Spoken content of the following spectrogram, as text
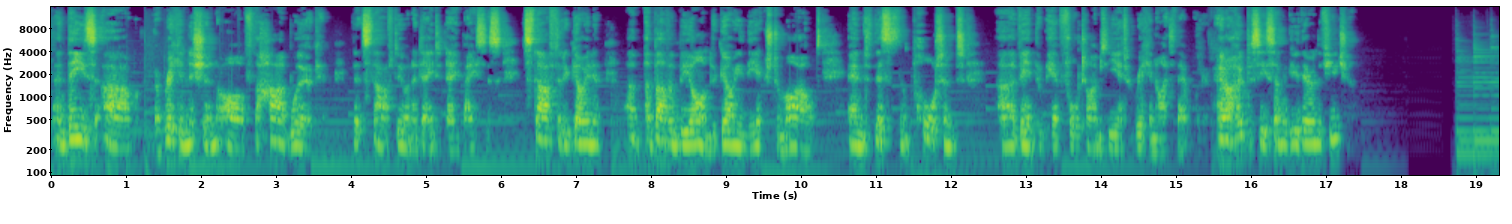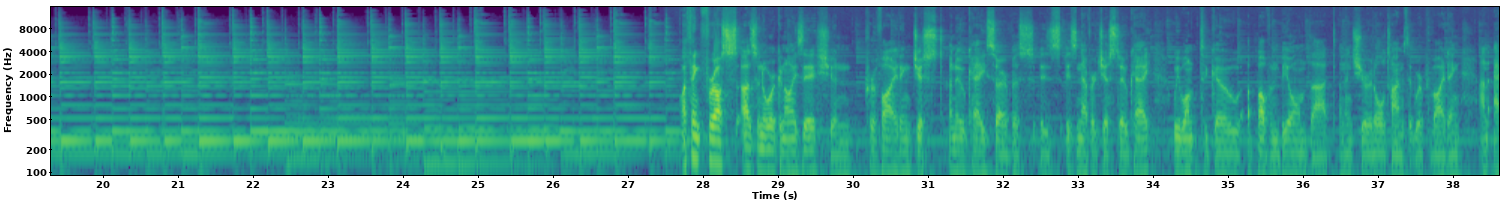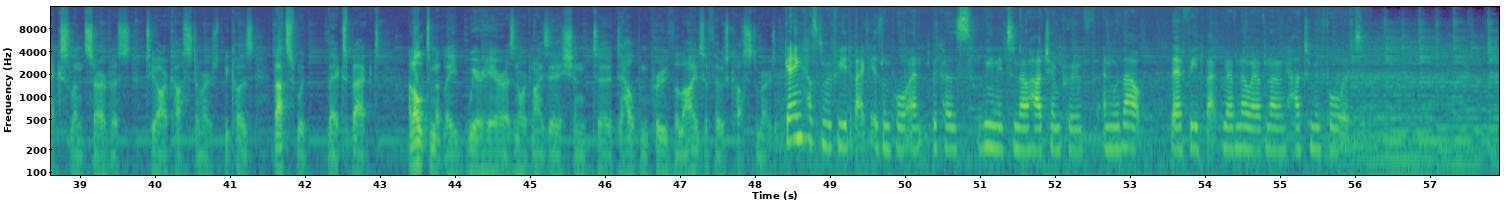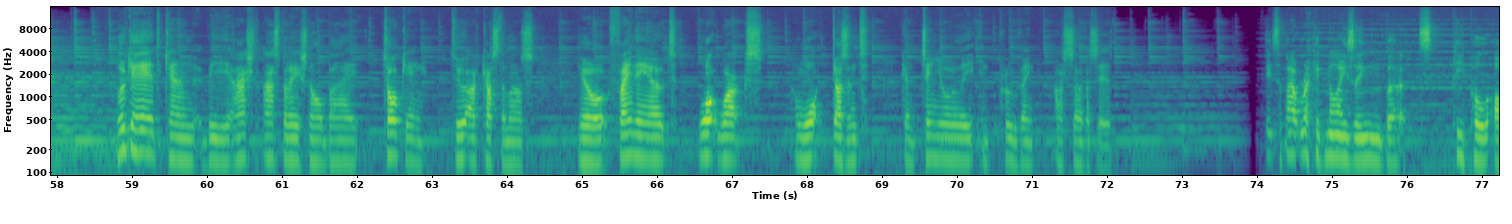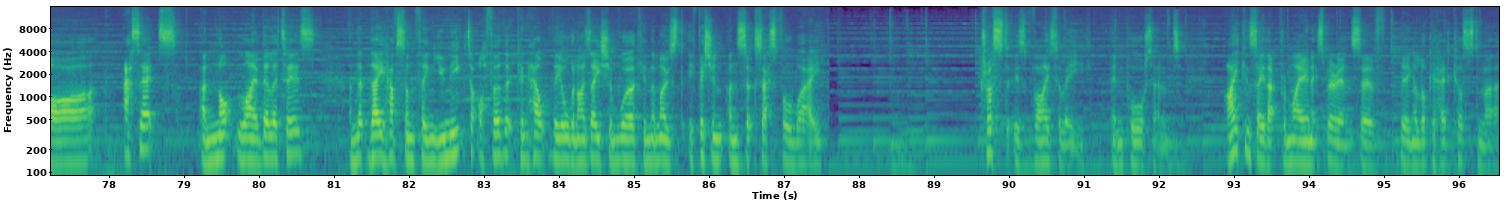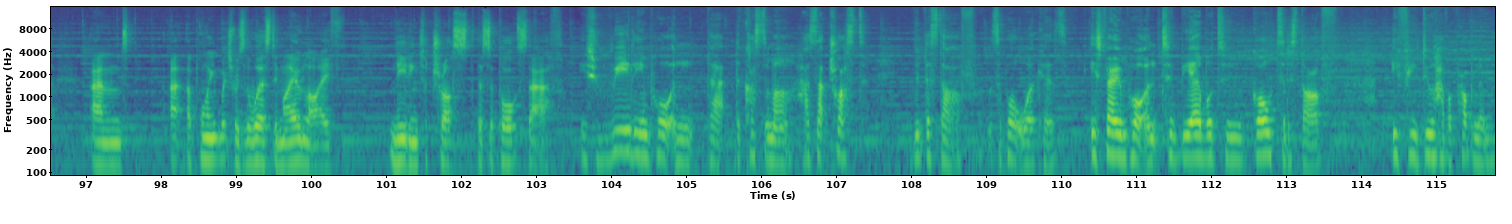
And these are recognition of the hard work that staff do on a day-to-day -day basis. Staff that are going above and beyond, are going the extra mile. And this is an important uh, event that we have four times a year to recognise that work. And I hope to see some of you there in the future. I think for us as an organisation, providing just an okay service is, is never just okay. We want to go above and beyond that and ensure at all times that we're providing an excellent service to our customers because that's what they expect. And ultimately, we're here as an organisation to, to help improve the lives of those customers. Getting customer feedback is important because we need to know how to improve and without their feedback we have no way of knowing how to move forward. Look Ahead can be aspirational by talking to our customers, you know, finding out what works and what doesn't, continually improving our services. It's about recognising that people are assets and not liabilities and that they have something unique to offer that can help the organisation work in the most efficient and successful way. Trust is vitally important. I can say that from my own experience of being a look ahead customer and at a point which was the worst in my own life, needing to trust the support staff. It's really important that the customer has that trust with the staff, the support workers. It's very important to be able to go to the staff if you do have a problem,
